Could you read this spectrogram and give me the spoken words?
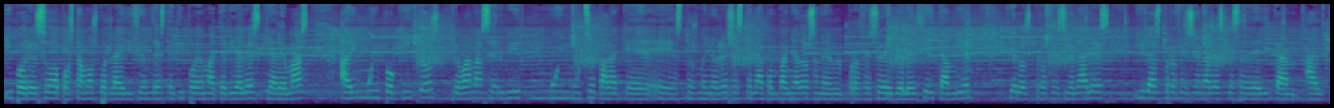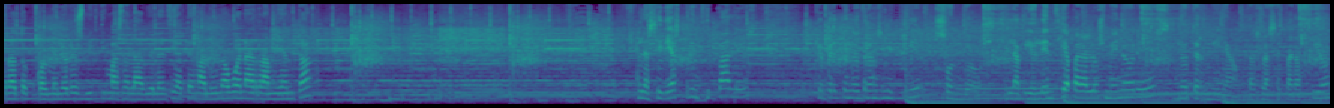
y por eso apostamos por la edición de este tipo de materiales que además hay muy poquitos que van a servir muy mucho para que eh, estos menores estén acompañados en el proceso de violencia y también que los profesionales y las profesionales que se dedican al trato con menores víctimas de la violencia tengan una buena herramienta. Las ideas principales que pretendo transmitir son dos. La violencia para los menores no termina tras la separación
